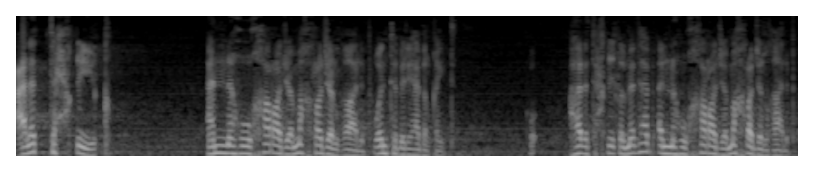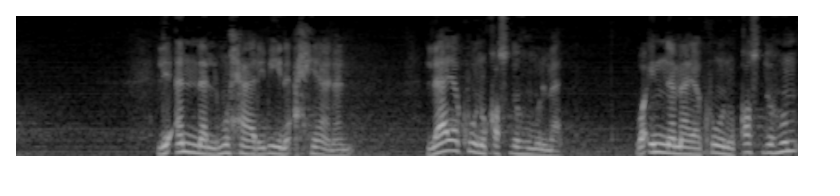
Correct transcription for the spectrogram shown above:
على التحقيق أنه خرج مخرج الغالب. وانتبه لهذا القيد. هذا تحقيق المذهب أنه خرج مخرج الغالب. لأن المحاربين أحيانا لا يكون قصدهم المال وإنما يكون قصدهم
